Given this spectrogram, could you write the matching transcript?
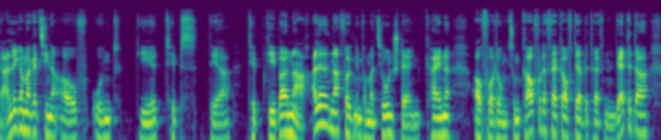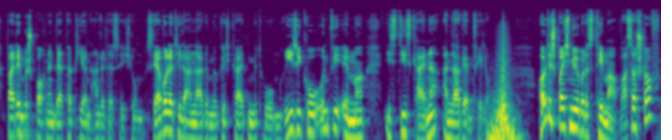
der Anlegermagazine auf und gehe Tipps der Tippgeber nach. Alle nachfolgenden Informationen stellen keine Aufforderung zum Kauf oder Verkauf der betreffenden Werte dar. Bei den besprochenen Wertpapieren handelt es sich um sehr volatile Anlagemöglichkeiten mit hohem Risiko und wie immer ist dies keine Anlageempfehlung. Heute sprechen wir über das Thema Wasserstoff.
